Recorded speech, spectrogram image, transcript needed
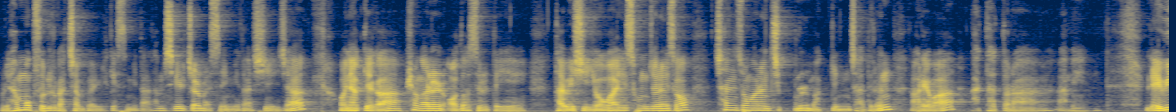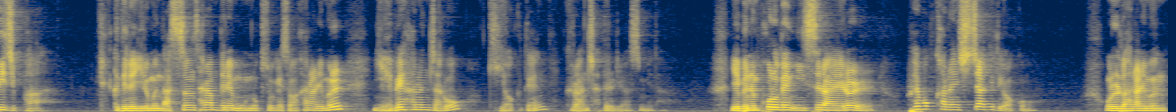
우리 한 목소리로 같이 한번 읽겠습니다. 31절 말씀입니다. 시작. 언약궤가 평안을 얻었을 때에 다윗이 여호와의 성전에서 찬송하는 직분을 맡긴 자들은 아래와 같았더라. 아멘. 레위 지파 그들의 이름은 낯선 사람들의 목록 속에서 하나님을 예배하는 자로 기억된 그러한 자들이었습니다. 예배는 포로된 이스라엘을 회복하는 시작이 되었고 오늘도 하나님은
